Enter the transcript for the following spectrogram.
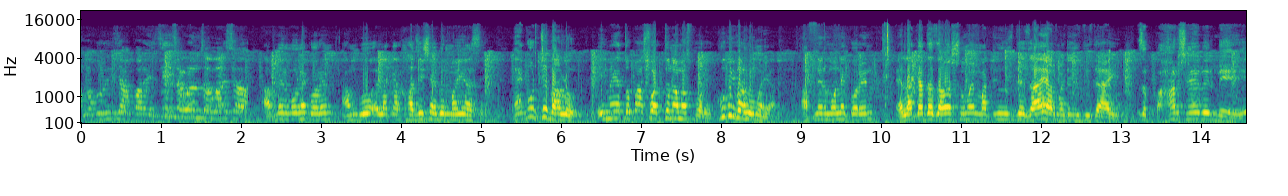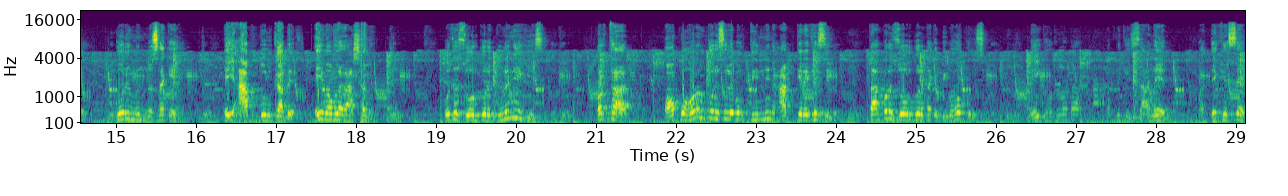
আমাকে যে আপারে যে জ্বালান জ্বালায় স্যার। আপনার মনে করেন আমগো এলাকার হাজি সাহেবের মাইয়া আছে? হ্যাঁ করছে ভালো। এই মাইয়া তো পাঁচ ওয়াক্ত নামাজ পড়ে। খুবই ভালো মাইয়া। আপনার মনে করেন এলাকাতে যাওয়ার সময় মাটির নিচ যায় আর মাটির নিচ যায়? আচ্ছা বাহার সাহেবের মেয়ে করিমুন্নসাকে এই আব্দুল কাদের এই মামলার আসামি? ও যে জোর করে তুলে নিয়ে গিয়েছিল? অর্থাৎ অপহরণ করেছিল এবং তিন দিন আটকে রেখেছিল? তারপরে জোর করে তাকে বিবাহ করেছিল এই ঘটনাটা আপনি কি জানেন বা দেখেছেন?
